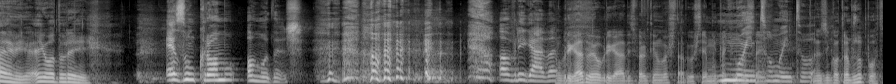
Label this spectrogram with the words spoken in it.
Ai, eu adorei. És um cromo ou mudas? Obrigada. Obrigado, eu, obrigado. Espero que tenham gostado. Gostei muito aqui Muito, muito. Nos encontramos no Porto,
